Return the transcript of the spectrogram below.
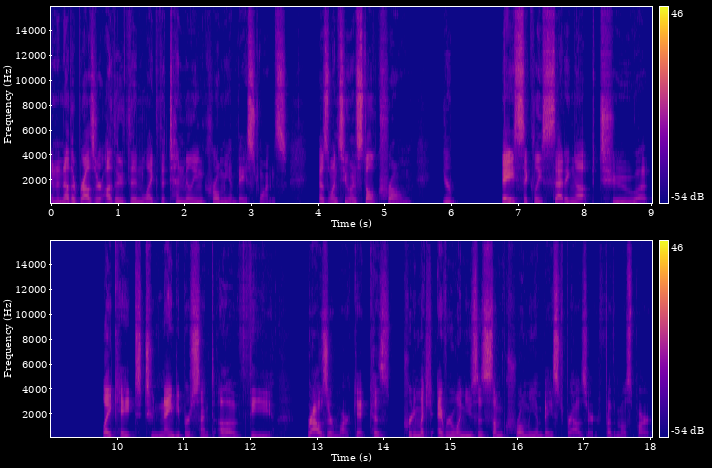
in another browser other than like the 10 million Chromium based ones. Because once you install Chrome, you're basically setting up to uh, placate to 90% of the browser market because pretty much everyone uses some Chromium based browser for the most part.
